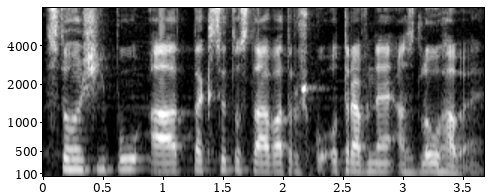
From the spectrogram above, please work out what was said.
z toho šípu a tak se to stává trošku otravné a zdlouhavé.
